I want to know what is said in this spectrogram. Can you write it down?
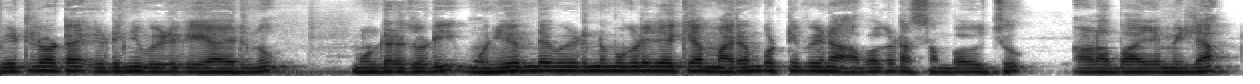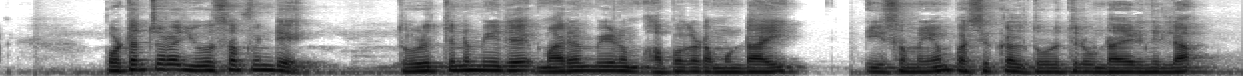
വീട്ടിലോട്ട് ഇടിഞ്ഞു വീഴുകയായിരുന്നു. മുണ്ടരതൊടി മുനീറിന്റെ വീടിന് മുകളിലേക്ക് മരം പൊട്ടി വീണ അപകടം സംഭവിച്ചു. ആളപായമില്ല. പൊട്ടച്ചുറ യൂസഫിന്റെ തൊഴുത്തിനു മീതെ മരം വീണും അപകടമുണ്ടായി. ഈ സമയം പശുക്കൾ തൊഴുത്തിലുണ്ടായിരുന്നില്ല.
